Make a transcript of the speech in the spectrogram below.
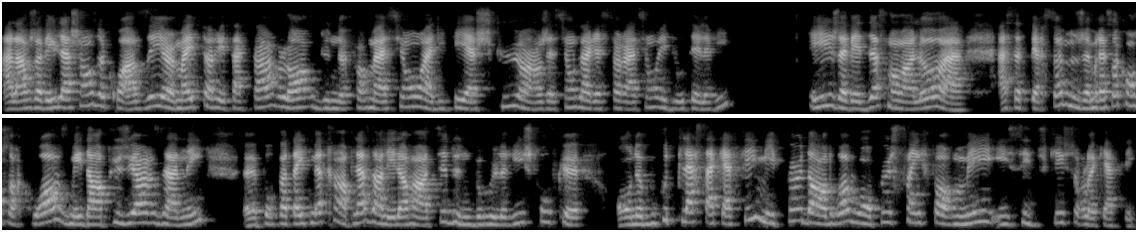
Alors, j'avais eu la chance de croiser un maître torréfacteur lors d'une formation à l'ITHQ en gestion de la restauration et de l'hôtellerie. Et j'avais dit à ce moment-là à, cette personne, j'aimerais ça qu'on se recroise, mais dans plusieurs années, euh, pour peut-être mettre en place dans les Laurentides une brûlerie. Je trouve que on a beaucoup de place à café, mais peu d'endroits où on peut s'informer et s'éduquer sur le café.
